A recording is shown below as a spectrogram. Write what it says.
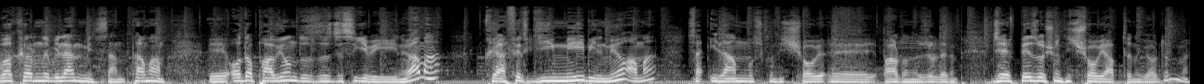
vakarını bilen bir insan. Tamam e, o da pavyon dızlıcısı gibi giyiniyor ama kıyafet giyinmeyi bilmiyor ama sen Elon Musk'un hiç şov e, pardon özür dilerim. Jeff Bezos'un hiç şov yaptığını gördün mü?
